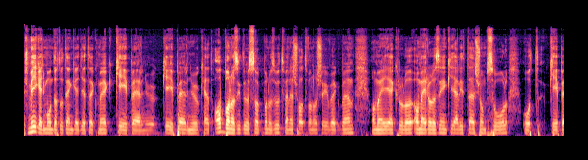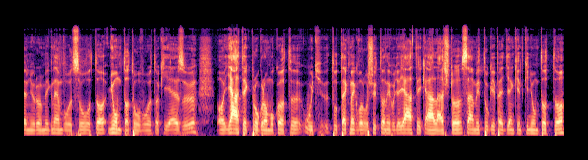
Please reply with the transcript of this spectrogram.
És még egy mondatot engedjetek meg, képernyők, képernyők. Hát abban az időszakban, az 50-es, 60-as években, amelyekről, amelyről az én kiállításom szól, ott képernyőről még nem volt szó, ott a nyomtató volt a kijelző. A játékprogramokat úgy tudták megvalósítani, hogy a játékállást a számítógép egyenként kinyomtatta,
